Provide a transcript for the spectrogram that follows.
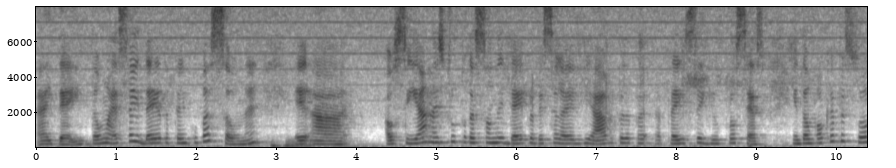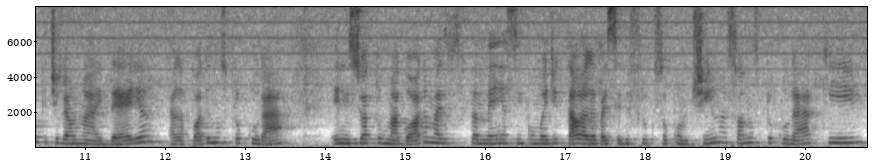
a ideia. Então, essa é a ideia da pré-incubação, né? Uhum. É a, auxiliar na estruturação da ideia para ver se ela é viável para ele seguir o processo. Então, qualquer pessoa que tiver uma ideia, ela pode nos procurar Iniciou a turma agora, mas também, assim como o edital, ela vai ser de fluxo contínuo, é só nos procurar que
